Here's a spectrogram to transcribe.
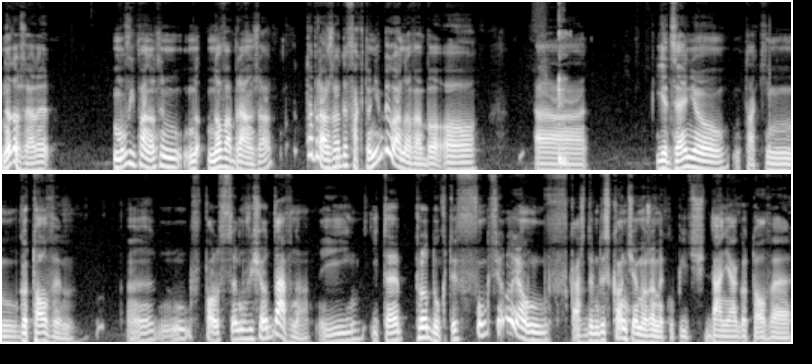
No dobrze, ale mówi Pan o tym no, nowa branża. Ta branża de facto nie była nowa, bo o jedzeniu takim gotowym e, w Polsce mówi się od dawna i, i te produkty funkcjonują. W każdym dyskoncie możemy kupić dania gotowe,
